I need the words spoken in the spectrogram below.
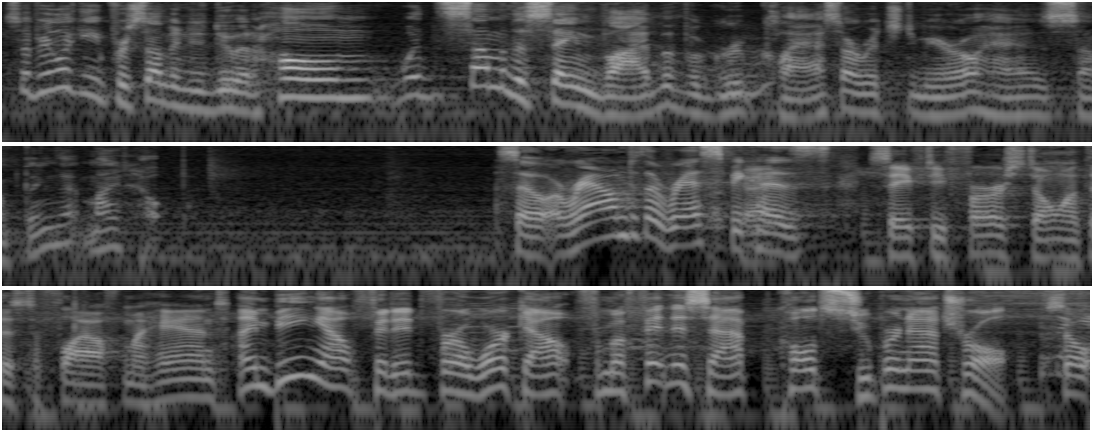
So if you're looking for something to do at home with some of the same vibe of a group class, our Rich DeMuro has something that might help. So around the wrist because Safety first, don't want this to fly off my hand. I'm being outfitted for a workout from a fitness app called Supernatural. So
